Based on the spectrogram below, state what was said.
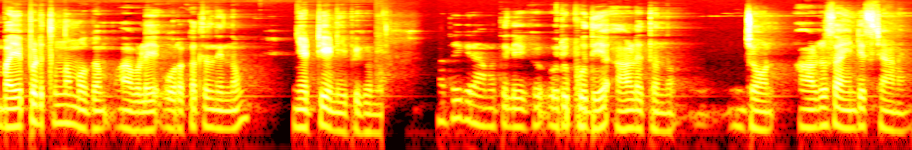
ഭയപ്പെടുത്തുന്ന മുഖം അവളെ ഉറക്കത്തിൽ നിന്നും ഞെട്ടി എണീപ്പിക്കുന്നു. അതേ ഗ്രാമത്തിലേക്ക് ഒരു പുതിയ ആളെത്തുന്നു ജോൺ ആളൊരു സയന്റിസ്റ്റാണ്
